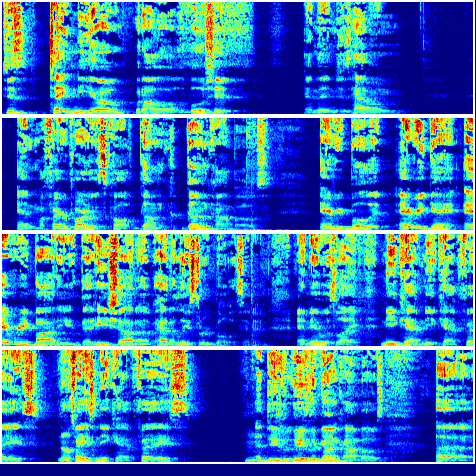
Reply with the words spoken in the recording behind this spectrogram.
Just take Neo with all of the bullshit, and then just have him. And my favorite part of it is called gun gun combos. Every bullet, every game, everybody that he shot up had at least three bullets in it, and it was like kneecap, kneecap, face, No- face, kneecap, face. Uh, these, these are gun combos. Uh,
